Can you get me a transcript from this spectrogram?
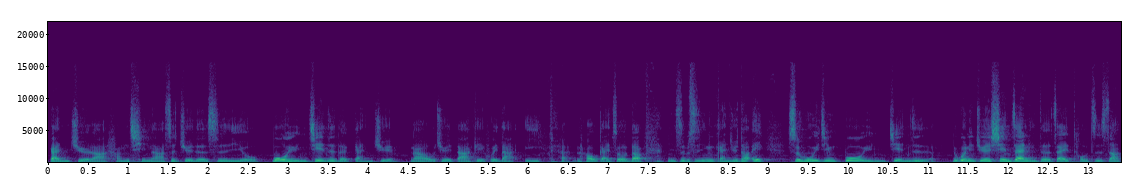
感觉啦、行情啊，是觉得是有拨云见日的感觉，那我觉得大家可以回答一，让我感受到你是不是已经感觉到，哎，似乎已经拨云见日了。如果你觉得现在你的在投资上，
